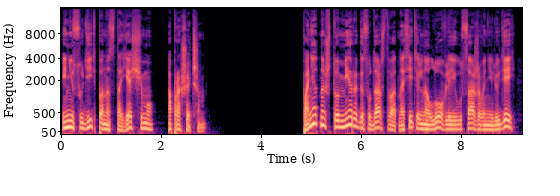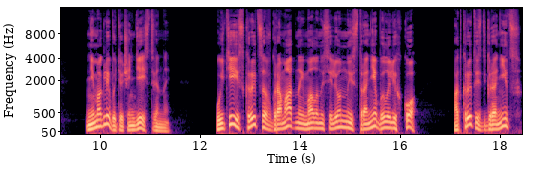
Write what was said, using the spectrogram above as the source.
и не судить по-настоящему о прошедшем. Понятно, что меры государства относительно ловли и усаживания людей не могли быть очень действенны. Уйти и скрыться в громадной малонаселенной стране было легко. Открытость границ,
